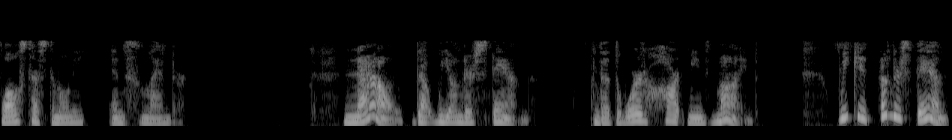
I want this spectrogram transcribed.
false testimony, and slander. Now that we understand that the word heart means mind, we can understand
